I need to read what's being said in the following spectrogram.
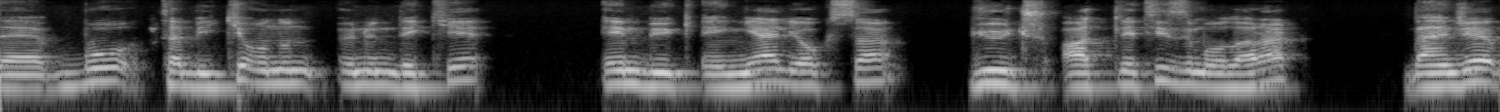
E, bu tabii ki onun önündeki en büyük engel yoksa güç, atletizm olarak bence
